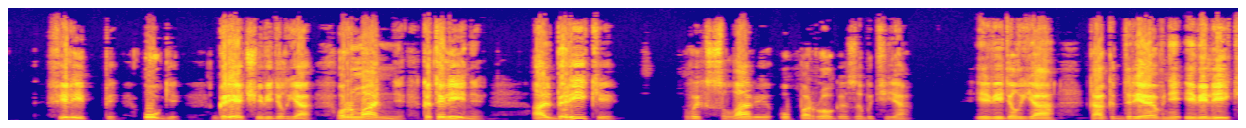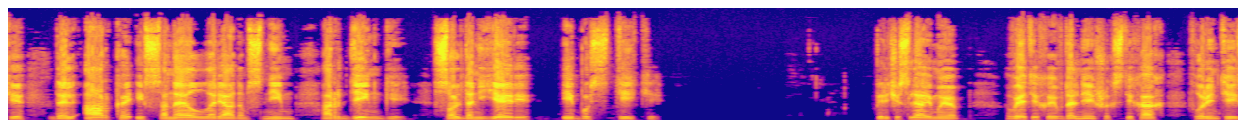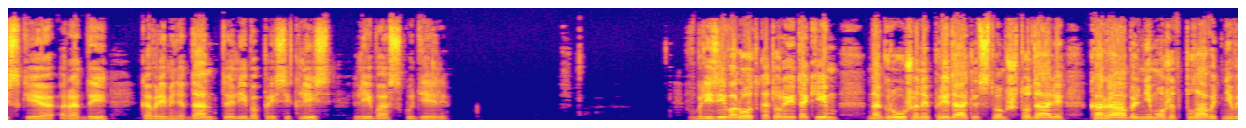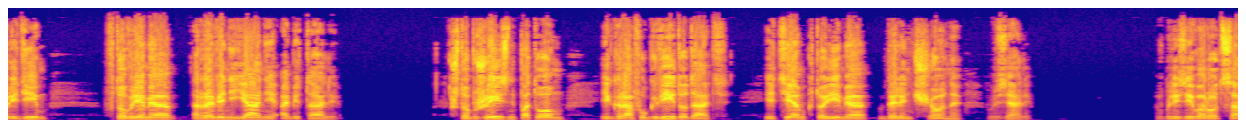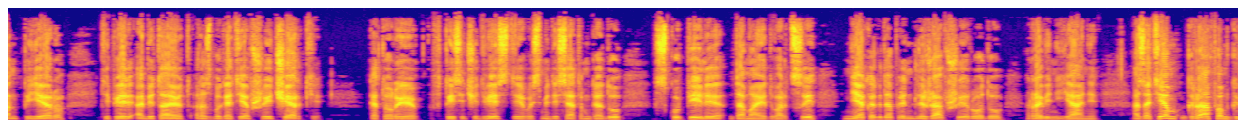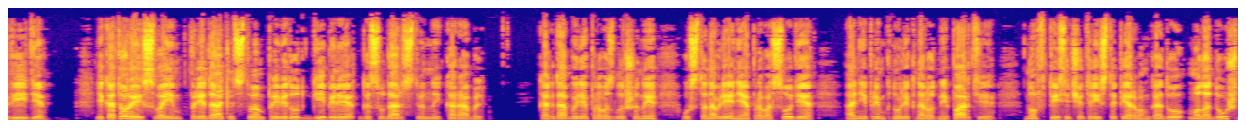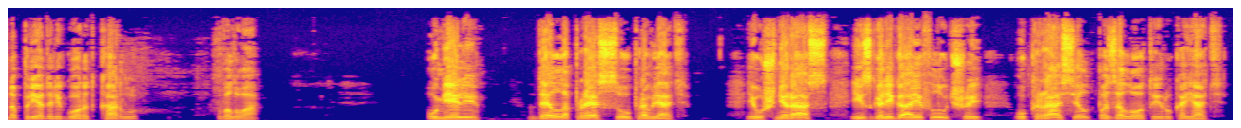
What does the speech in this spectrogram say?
Филиппи, Уги, Гречи видел я, Урманни, Кателини, Альберики — в их славе у порога забытия. И видел я, как древний и великий Дель Арка и Санелла рядом с ним, Ординги, Сольданьери и Бостики. Перечисляемые в этих и в дальнейших стихах флорентийские роды ко времени Данте либо пресеклись, либо оскудели. Вблизи ворот, которые таким нагружены предательством, что дали корабль не может плавать невредим, в то время равеньяне обитали. Чтоб жизнь потом и графу Гвидо дать, и тем, кто имя Беленчоне взяли. Вблизи ворот Сан-Пьеро теперь обитают разбогатевшие черки, которые в 1280 году скупили дома и дворцы, некогда принадлежавшие роду Равиньяне, а затем графам Гвиде, и которые своим предательством приведут к гибели государственный корабль. Когда были провозглашены установления правосудия, они примкнули к народной партии, но в 1301 году малодушно предали город Карлу Валуа умели Делла Прессу управлять, и уж не раз из Галигаев лучший украсил позолотой рукоять.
